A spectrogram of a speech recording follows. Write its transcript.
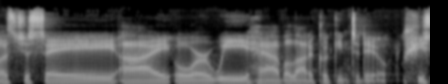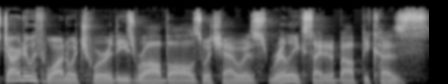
let's just say I or we have a lot of cooking to do. She started with one, which were these raw balls, which I was really excited about because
